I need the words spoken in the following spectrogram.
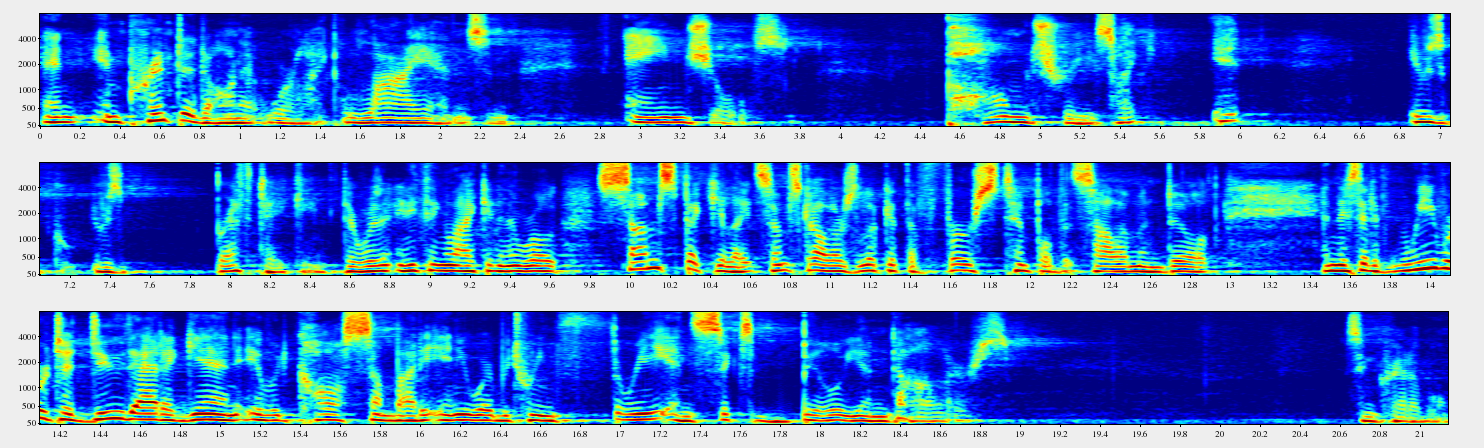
And imprinted on it were like lions and angels, palm trees. Like it, it was, it was breathtaking. There wasn't anything like it in the world. Some speculate, some scholars look at the first temple that Solomon built, and they said if we were to do that again, it would cost somebody anywhere between three and six billion dollars. It's incredible.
